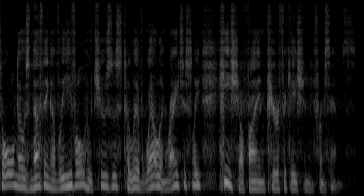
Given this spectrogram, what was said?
soul knows nothing of evil, who chooses to live well and righteously, he shall find purification from sins.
